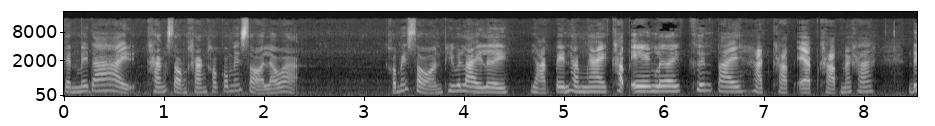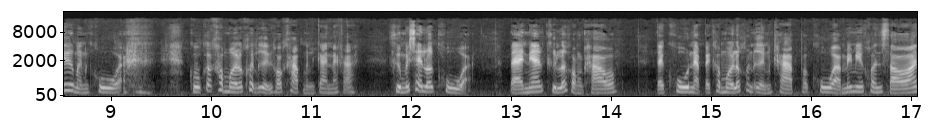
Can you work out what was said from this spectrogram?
กันไม่ได้ ครั้งสองครั้งเขาก็ไม่สอนแล้วอะ่ะเขาไม่สอนพี่วิไลเลย อยากเป็นทำไงขับเองเลยขึ้นไปหัดขับแอบขับนะคะ ดื้อเหมือนครูอะ่ะครูก็ขโมยรถคนอื่นเขาขับเหมือนกันนะคะ คือไม่ใช่รถครูอะแต่เนี้ยคือรถของเขาแต่ครูเนี่ยไปขโมยรถคนอื่นขับเพราะครูอะไม่มีคนสอน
